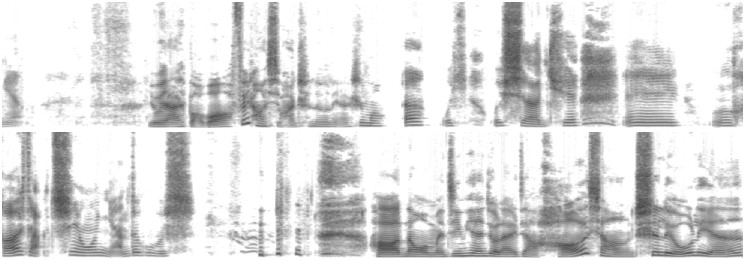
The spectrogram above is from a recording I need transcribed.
念。优雅宝宝非常喜欢吃榴莲，是吗？嗯，我我想听，嗯嗯，好想吃榴莲的故事。好，那我们今天就来讲《好想吃榴莲》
